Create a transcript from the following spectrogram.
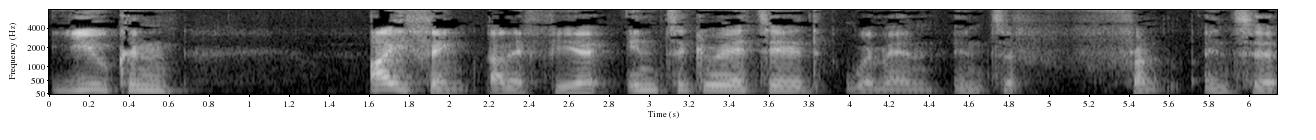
you can, I think that if you integrated women into front into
